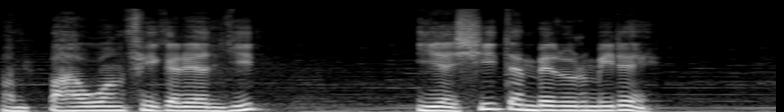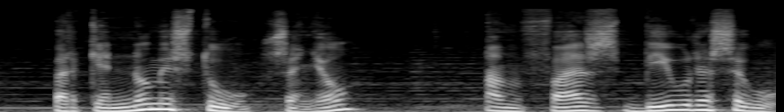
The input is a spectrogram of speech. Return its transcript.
En pau em ficaré al llit i així també dormiré, perquè només tu, Senyor, em fas viure segur.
